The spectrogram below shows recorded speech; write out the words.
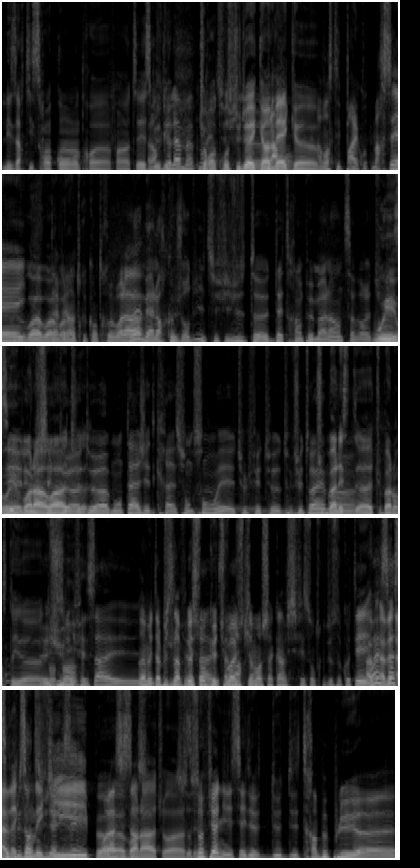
les artistes rencontrent. euh, Enfin, tu sais, ce que Alors je que veux dire. là, maintenant, Tu il rentres au studio avec un Bah, mec. euh, Avant, c'était pareil contre euh, Marseille. ouais, ouais, T'avais voilà. un truc entre. Voilà. Ouais, mais alors qu'aujourd'hui, il suffit juste euh, d'être un peu malin, de savoir Oui, utiliser oui, les voilà, de, tu- de, euh, montage et de création de son et tu le fais, tu, tu le fais toi-même. tu balances, hein. euh, tu balances tes, euh, Jules, son il fait ça. Et Ouais, mais t'as plus l'impression que tu vois, justement, hein. chacun fait son truc de son côté. avec, son équipe. Voilà, euh, c'est ça. voilà, tu vois. Sofiane, il essaye d'être un peu plus euh,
